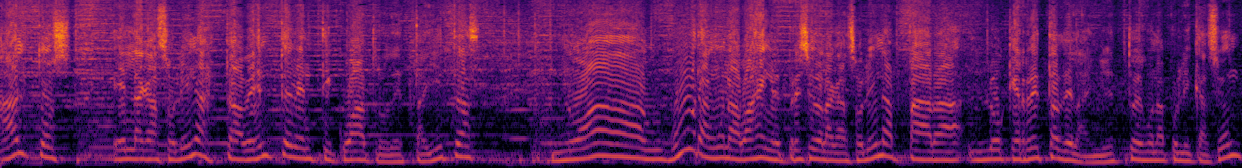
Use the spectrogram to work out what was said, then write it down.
altos en la gasolina hasta 2024. Detallistas no auguran una baja en el precio de la gasolina para lo que resta del año. Esto es una publicación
